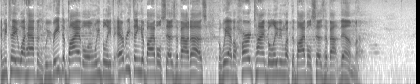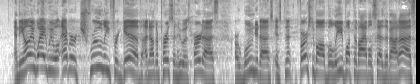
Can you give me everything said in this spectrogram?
Let me tell you what happens. We read the Bible and we believe everything the Bible says about us, but we have a hard time believing what the Bible says about them. And the only way we will ever truly forgive another person who has hurt us or wounded us is to, first of all, believe what the Bible says about us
